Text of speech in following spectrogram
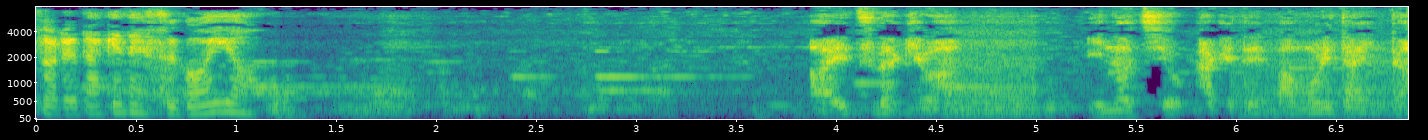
それだけですごいよ。あいつだけは命を懸けて守りたいんだ。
